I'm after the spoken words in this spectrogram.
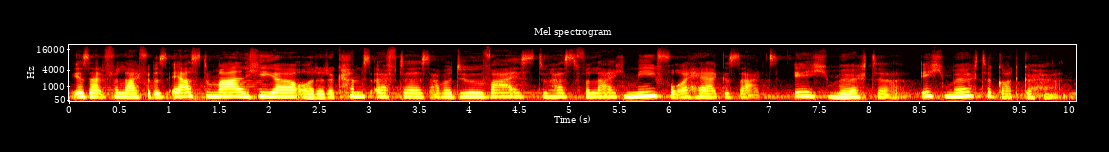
Ihr seid vielleicht für das erste Mal hier oder du kommst öfters, aber du weißt, du hast vielleicht nie vorher gesagt, ich möchte, ich möchte Gott gehören.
